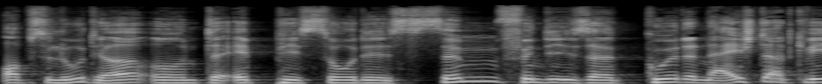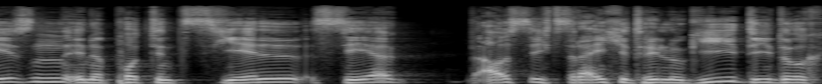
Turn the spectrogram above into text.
Absolut, ja. Und der Episode Sim, finde ich, ist ein guter Neustart gewesen in einer potenziell sehr aussichtsreiche Trilogie, die durch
